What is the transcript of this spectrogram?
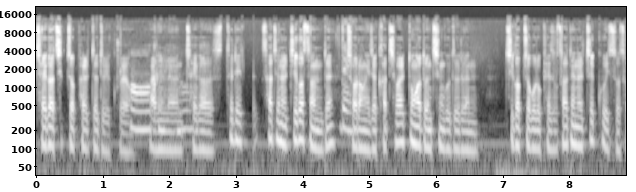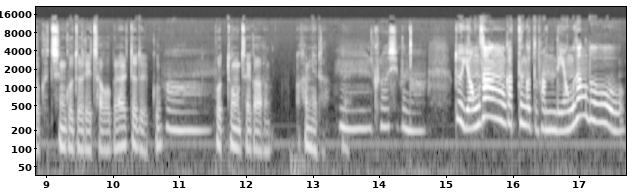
제가 직접 할 때도 있고요. 어, 아니면 그래요? 제가 스트릿 사진을 찍었었는데 네. 저랑 이제 같이 활동하던 친구들은 직업적으로 계속 사진을 찍고 있어서 그 친구들이 작업을 할 때도 있고 어, 보통 제가 합니다. 네. 음, 그러시구나. 또 영상 같은 것도 봤는데 영상도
